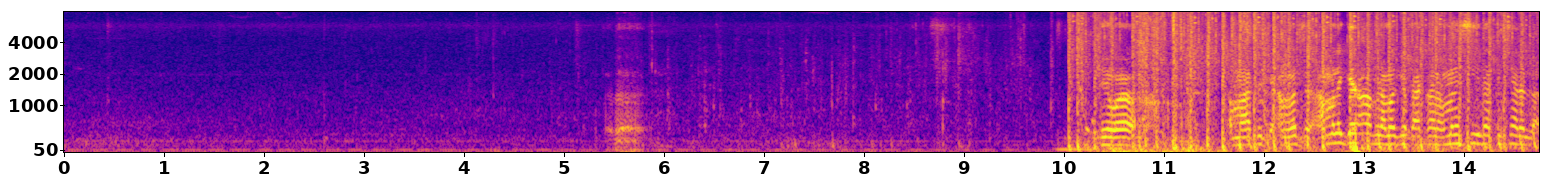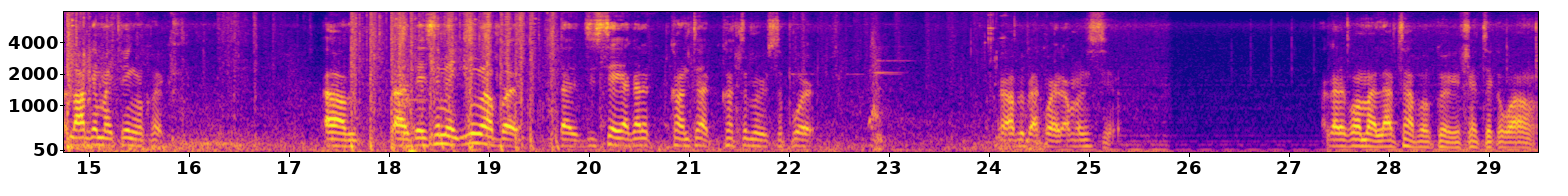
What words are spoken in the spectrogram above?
Uh, you know what? I'm gonna, get, I'm, gonna, I'm gonna get off and I'm gonna get back on. I'm gonna see if I can try to log in my thing real quick. Um, uh, they sent me an email, but uh, just say I gotta contact customer support. I'll be back right. I'm gonna see. I gotta go on my laptop real quick. It's gonna take a while.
